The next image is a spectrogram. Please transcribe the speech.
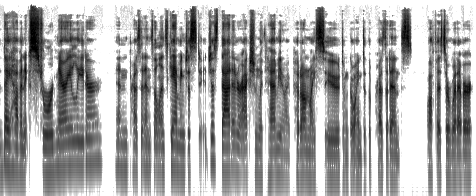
they have an extraordinary leader in President Zelensky. I mean, just just that interaction with him. You know, I put on my suit. I'm going to the president's office or whatever,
